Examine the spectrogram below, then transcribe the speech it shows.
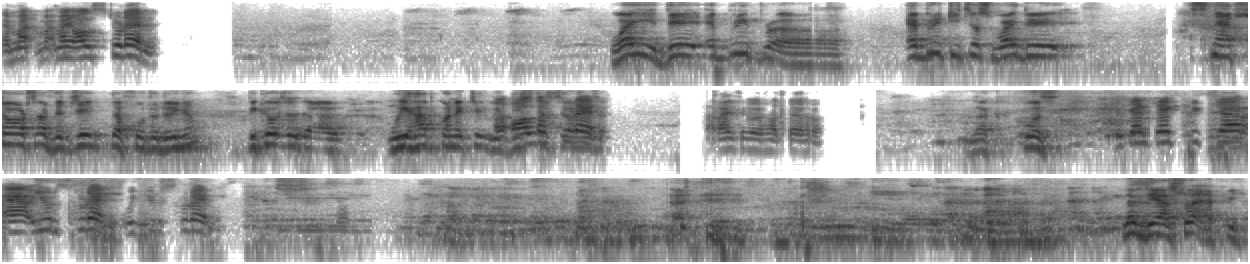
My, my, my all student. Why they every uh, every teachers why they snapshots or they take the photo? Do you know? Because uh, the, we have connected with Uh, all the students teachers. student. Right, go ahead, go ahead. Like was You can take picture uh, your student with your student. look they are so happy.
